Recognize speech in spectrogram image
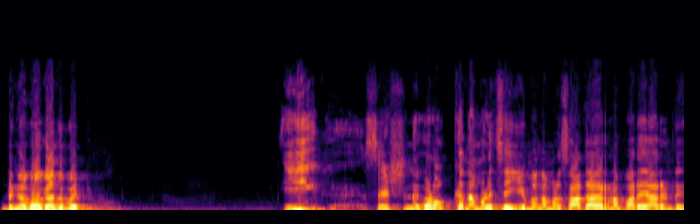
ഉണ്ടെങ്കിൽ അത് പറ്റും? ഈ സെഷനുകളൊക്കെ നമ്മൾ ചെയ്യുമ്പോൾ നമ്മൾ സാധാരണ പറയാറുണ്ട്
